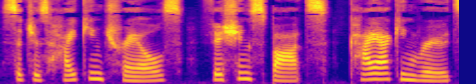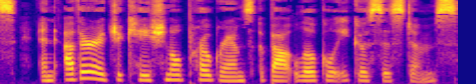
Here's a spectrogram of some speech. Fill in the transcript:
such as hiking trails, fishing spots, kayaking routes, and other educational programs about local ecosystems.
